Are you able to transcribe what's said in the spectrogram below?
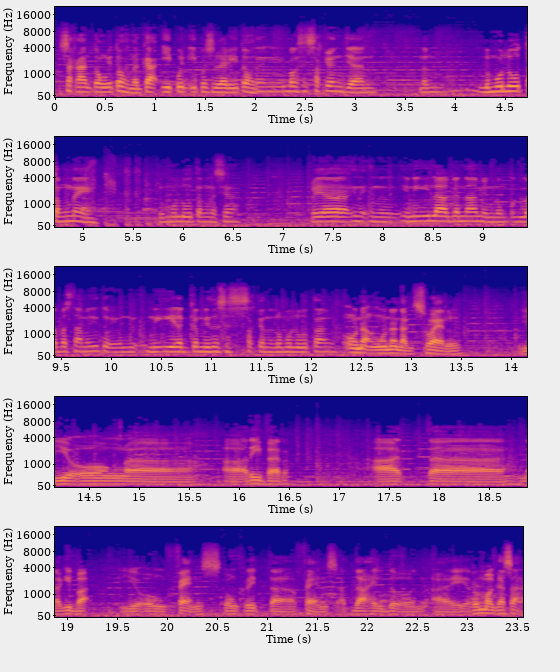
sa kantong ito. Nagkaipon-ipon sila rito. Ang ibang sasakyan dyan, nag, lumulutang na eh. Lumulutang na siya. Kaya ini- ini- iniilagan namin, nung paglabas namin dito, umi- umiilag kami dun sa sasakyan na lumulutang. unang-una nag-swell yung ah, ah, river at ah, nagiba yung fence, concrete ah, fence at dahil doon ay rumagasa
